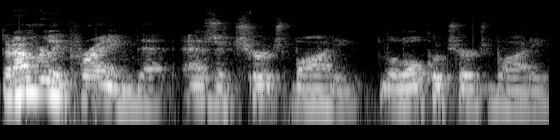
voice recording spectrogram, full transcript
But I'm really praying that as a church body, the local church body,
